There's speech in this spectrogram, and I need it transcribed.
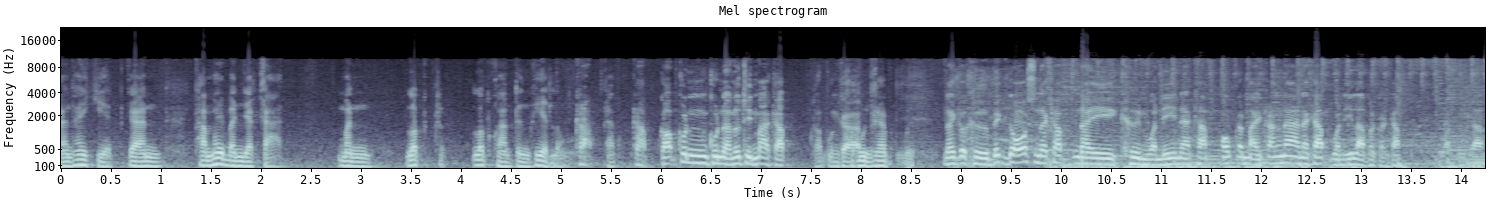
การให้เกียรติการทำให้บรรยากาศมันลดลดความตึงเครียดลงครับ ครับครับขอบคุณคุณอนุทินมากครับ ขอบคุณคขรัอบบคุณครับ นั่นก็คือ Big Dose นะครับในคืนวันนี้นะครับ พบกันใหม่ครั้งหน้านะครับ วันนี้ลาไปก่อนครับ สวัสดีครับ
